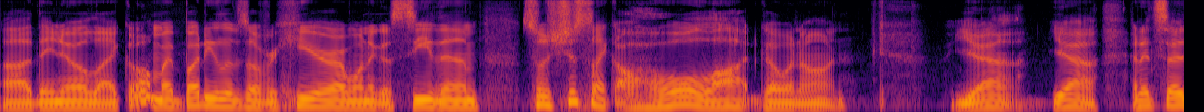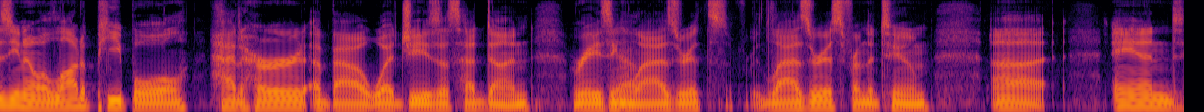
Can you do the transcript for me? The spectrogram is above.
Uh, they know like, oh, my buddy lives over here. I want to go see them. So it's just like a whole lot going on. Yeah. Yeah. And it says, you know, a lot of people had heard about what Jesus had done, raising Yeah. Lazarus Lazarus from the tomb. Uh, and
